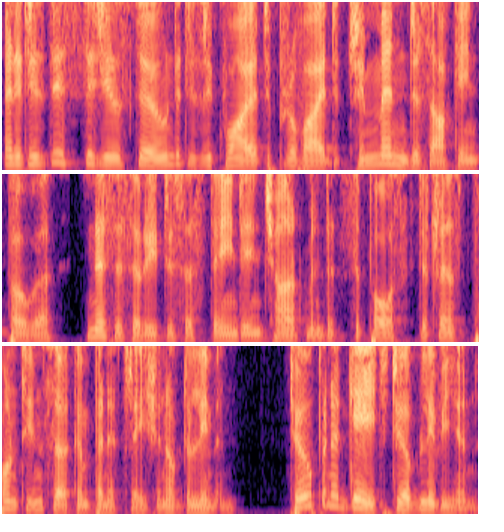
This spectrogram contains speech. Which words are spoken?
and it is this sigil stone that is required to provide the tremendous arcane power necessary to sustain the enchantment that supports the transpontine circumpenetration of the limen. To open a gate to oblivion,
